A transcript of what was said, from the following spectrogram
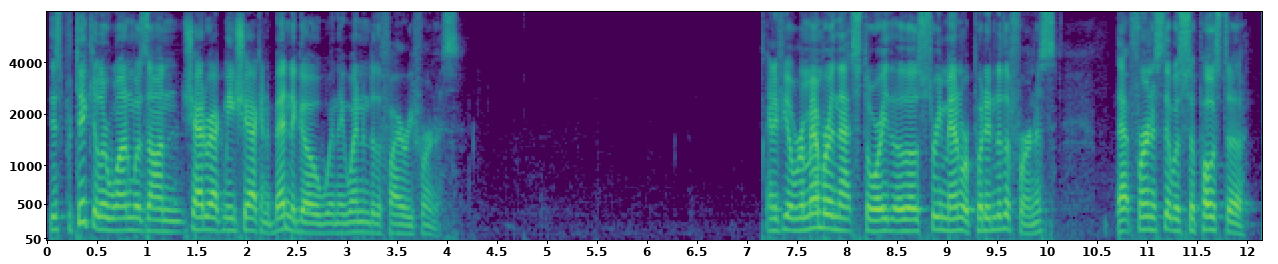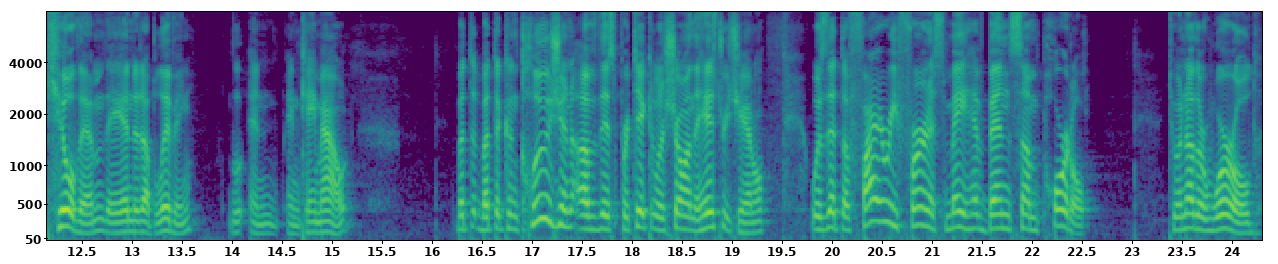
this particular one was on Shadrach, Meshach, and Abednego when they went into the fiery furnace. And if you'll remember in that story, those three men were put into the furnace. That furnace that was supposed to kill them, they ended up living and, and came out. But the, but the conclusion of this particular show on the History Channel was that the fiery furnace may have been some portal to another world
